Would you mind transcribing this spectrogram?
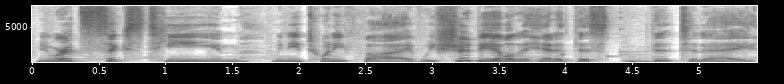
I mean, we're at 16. We need 25. We should be able to hit it this th today.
